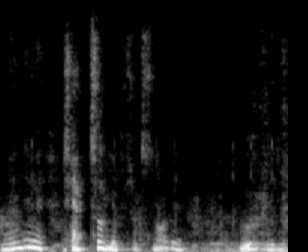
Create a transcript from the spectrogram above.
Ben de mi? Reptile yapacaksın abi. Yuh dedim.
